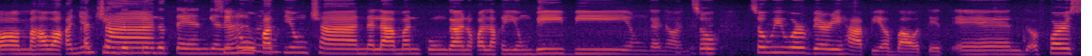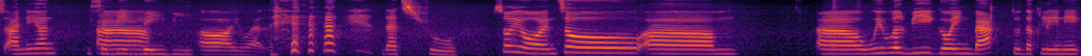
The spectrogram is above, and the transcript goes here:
Oo, mahawakan yung At tiyan, pindot-pindotin, gano'n. sinukat yung tiyan, nalaman kung gaano kalaki yung baby, yung ganon. So, so we were very happy about it. And of course, ano yun, It's a big Ah, baby. Oh, well. That's true. So, yun. So, um, uh, we will be going back to the clinic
